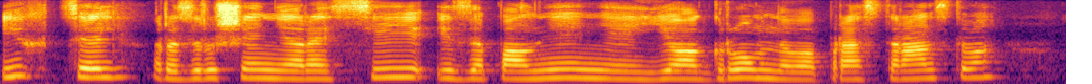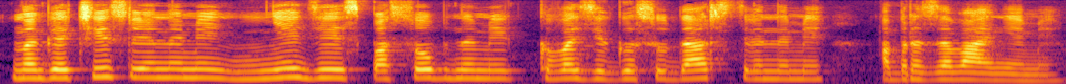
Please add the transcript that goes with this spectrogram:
Их цель – разрушение России и заполнение ее огромного пространства многочисленными недееспособными квазигосударственными образованиями.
